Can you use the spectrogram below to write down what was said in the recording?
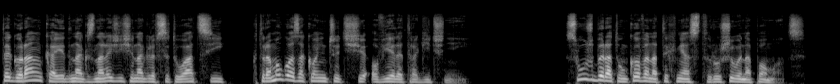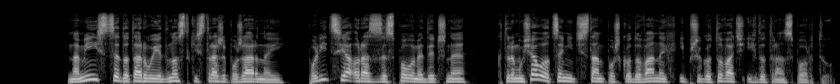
Tego ranka jednak znaleźli się nagle w sytuacji, która mogła zakończyć się o wiele tragiczniej. Służby ratunkowe natychmiast ruszyły na pomoc. Na miejsce dotarły jednostki Straży Pożarnej, policja oraz zespoły medyczne, które musiały ocenić stan poszkodowanych i przygotować ich do transportu.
